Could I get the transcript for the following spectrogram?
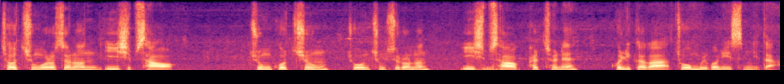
저층으로서는 24억, 중고층, 좋은 층수로는 24억 8천에 권리가가 좋은 물건이 있습니다.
